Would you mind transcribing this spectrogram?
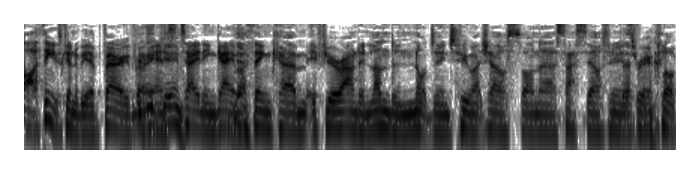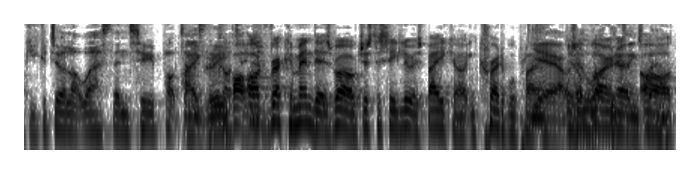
Oh, I think it's going to be a very, very good game. entertaining game. Yeah. I think um, if you're around in London, not doing too much else on uh, Saturday afternoon at three o'clock, you could do a lot worse than to pop down I to the agree. I- I'd recommend it as well, just to see Lewis Baker, incredible player. Yeah, I've I was heard on a lot of loan good at. things Oh,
